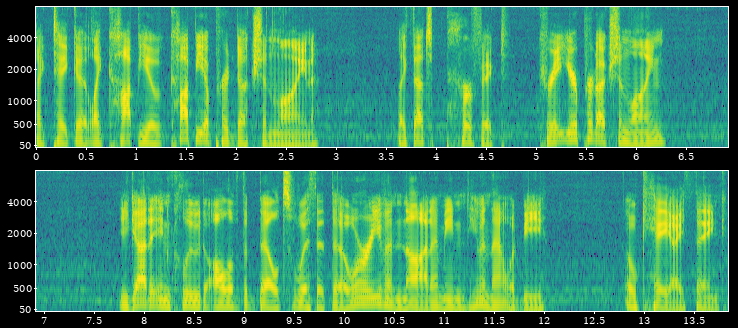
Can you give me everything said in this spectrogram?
Like take a like copy a copy a production line like, that's perfect. Create your production line. You got to include all of the belts with it, though, or even not. I mean, even that would be okay, I think.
